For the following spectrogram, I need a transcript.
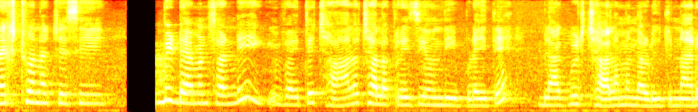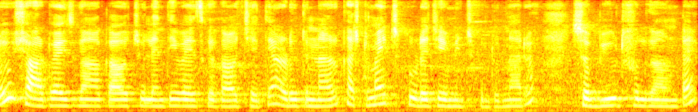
నెక్స్ట్ వన్ వచ్చేసి బీట్ డైమండ్స్ అండి. ఇవైతే చాలా చాలా క్రేజీ ఉంది ఇప్పుడైతే. బ్లాక్ బీట్ చాలామంది అడుగుతున్నారు. షార్ట్ వైజ్గా కావచ్చు లెంతీ వైజ్గా కావచ్చు అయితే అడుగుతున్నారు. కస్టమైజ్ కూడా చేయించుకుంటున్నారు. సో బ్యూటిఫుల్గా ఉంటాయి.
